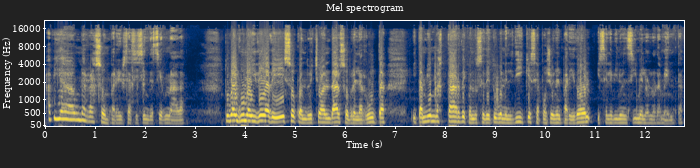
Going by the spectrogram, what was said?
Había una razón para irse así sin decir nada. Tuvo alguna idea de eso cuando echó a andar sobre la ruta y también más tarde cuando se detuvo en el dique, se apoyó en el paredón y se le vino encima el olor a menta.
